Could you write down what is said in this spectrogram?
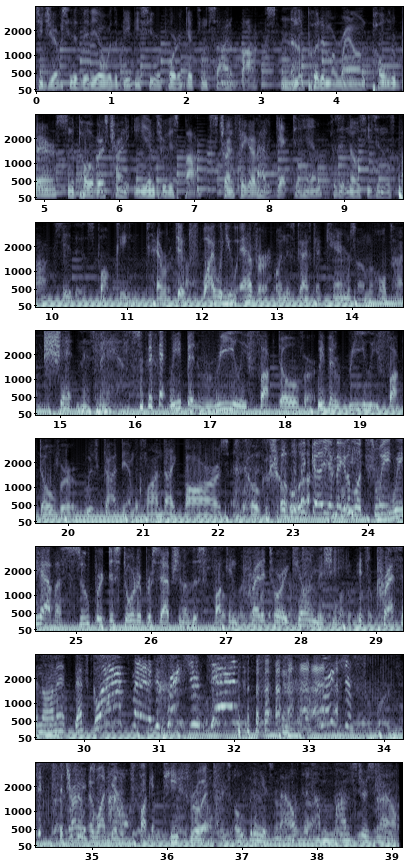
Did you ever see the video where the BBC reporter gets inside a box No. and they put him around polar bears and the polar bear's trying to eat him through this box, trying to figure out how to get to him because it knows he's in this box? It is fucking terrifying. Dude, why would you ever? Oh, and this guy's got cameras on him the whole time. Shit in his pants. We've been really fucked over. We've been really fucked over with goddamn Klondike bars and Coca-Cola. You're making him look sweet. We have a super distorted perception of this fucking predatory killing machine. It's pressing on it. That's glass, man. If it breaks, you're dead. if it breaks, you're. It's trying to, it wants to get its fucking teeth through it. It's opening its mouth. That's a monster's mouth.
